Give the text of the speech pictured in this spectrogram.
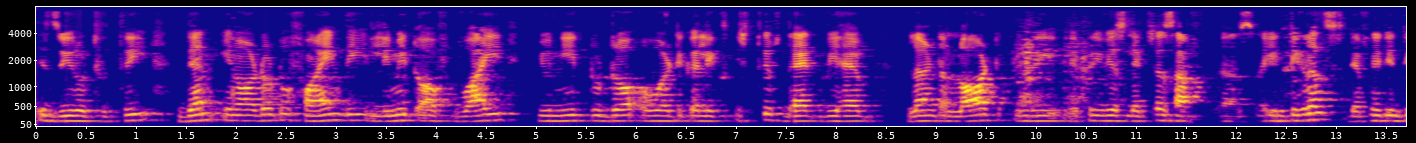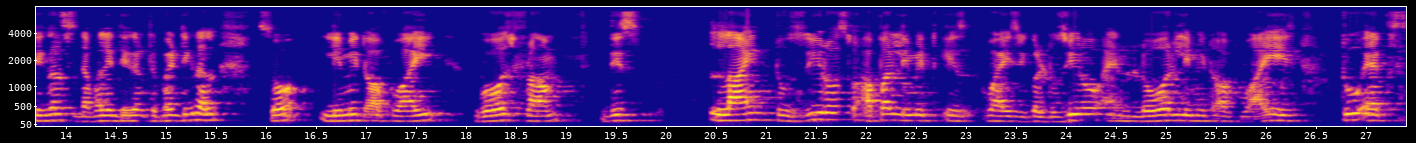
is 0 to 3 then in order to find the limit of y you need to draw a vertical strips that we have learned a lot in the previous lectures of uh, integrals definite integrals double integral triple integral. So limit of y goes from this line to 0 so upper limit is y is equal to 0 and lower limit of y is 2x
